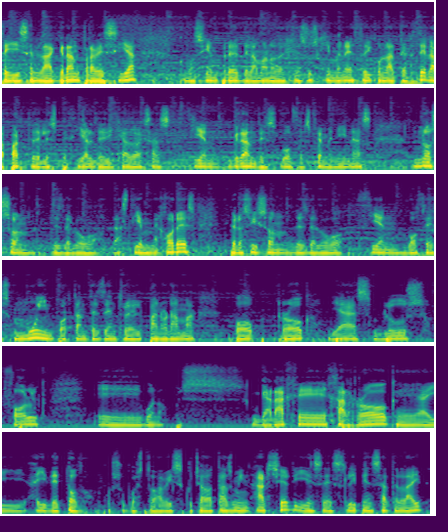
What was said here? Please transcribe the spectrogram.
seguís en la gran travesía, como siempre, de la mano de Jesús Jiménez, hoy con la tercera parte del especial dedicado a esas 100 grandes voces femeninas. No son, desde luego, las 100 mejores, pero sí son, desde luego, 100 voces muy importantes dentro del panorama pop, rock, jazz, blues, folk. Eh, bueno, pues garaje, hard rock, eh, hay, hay de todo, por supuesto. Habéis escuchado Tasmin Archer y ese Sleeping Satellite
